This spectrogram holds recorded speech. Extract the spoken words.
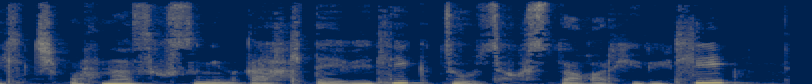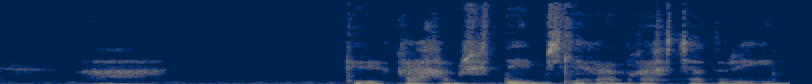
элч бурхнаас өгсөн энэ гайхалтай ивэлийг зөв зохистойгоор хэрэглэе. Аа тэр гайхамшигтай эмчлэх ангаах чадварыг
